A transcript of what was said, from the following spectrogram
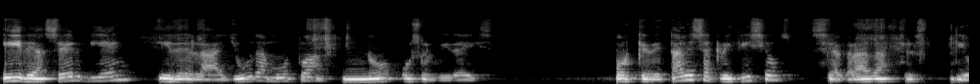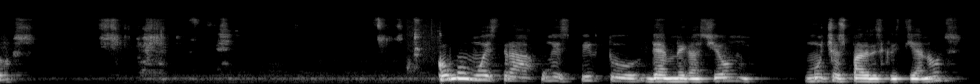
Y de hacer bien y de la ayuda mutua no os olvidéis porque de tales sacrificios se agrada el Dios. ¿Cómo muestra un espíritu de abnegación muchos padres cristianos?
